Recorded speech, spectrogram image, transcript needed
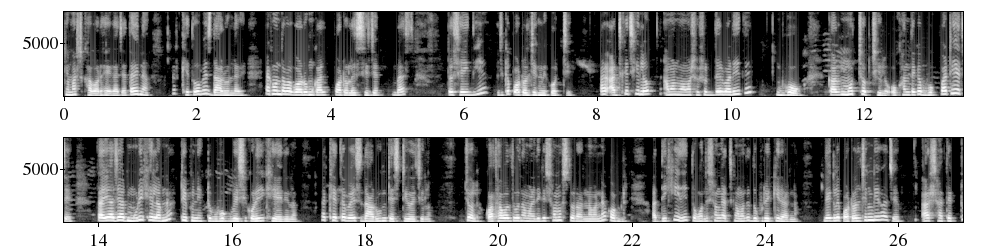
ফেমাস খাবার হয়ে গেছে, তাই না? আর খেতেও বেশ দারুণ লাগে। এখন তো আবার গরমকাল, পটলের সিজন ব্যাস। তো সেই দিয়ে আজকে পটল চিংড়ি করছি। আর আজকে ছিল আমার মামা শ্বশুরদের বাড়িতে ভোগ, কারণ মোচ্ছব ছিল, ওখান থেকে ভোগ পাঠিয়েছে, তাই আজ আর মুড়ি খেলাম না, টিফিনে একটু ভোগ বেশি করেই খেয়ে নিলাম। আর খেতে বেশ দারুণ টেস্টি হয়েছিল। চলো কথা বলতে বলতে আমার এদিকে সমস্ত রান্নাবান্না কমপ্লিট আর দেখিয়ে দিই তোমাদের সঙ্গে আজকে আমাদের দুপুরে কী রান্না। দেখলে পটল চিংড়ি হয়েছে, আর সাথে একটু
